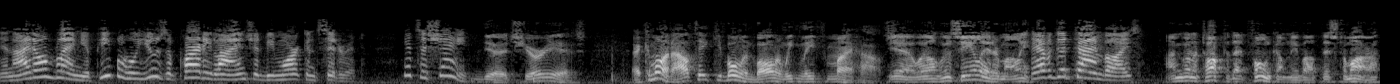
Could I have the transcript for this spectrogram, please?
And I don't blame you. People who use a party line should be more considerate. It's a shame. Yeah, it sure is. Uh, come on, I'll take your bowling ball and we can leave from my house. Yeah, well, we'll see you later, Molly. Have a good time, boys. I'm going to talk to that phone company about this tomorrow.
